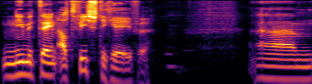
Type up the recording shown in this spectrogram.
niet meteen advies te geven. Ehm,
